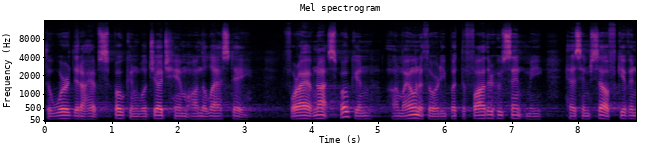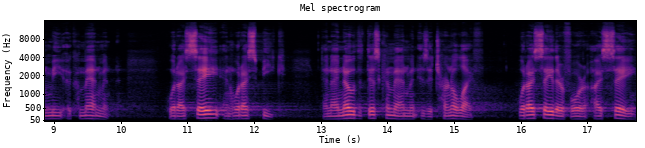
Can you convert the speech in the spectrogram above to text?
The word that I have spoken will judge him on the last day. For I have not spoken on my own authority, but the Father who sent me has himself given me a commandment what I say and what I speak. And I know that this commandment is eternal life. What I say, therefore, I say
